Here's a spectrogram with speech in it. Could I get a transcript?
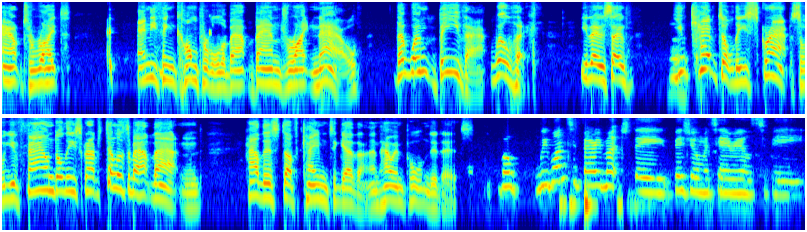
out to write anything comparable about bands right now, there won't be that, will there? You know, so you kept all these scraps or you found all these scraps. Tell us about that and how this stuff came together and how important it is. well we wanted very much the visual materials to be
